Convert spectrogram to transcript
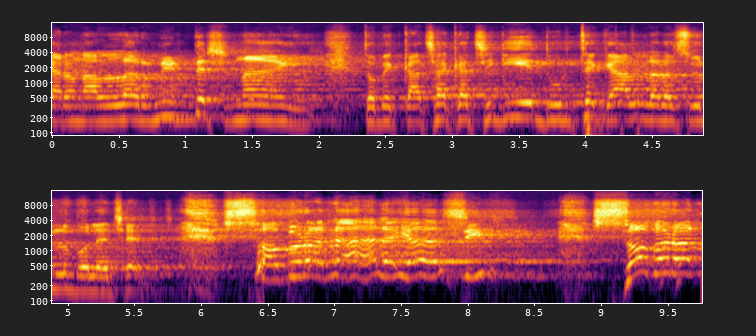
কারণ আল্লাহর নির্দেশ নাই। তবে কাছাকাছি গিয়ে দূর থেকে আল্লাহ রসুল বলেছেন, সবরান আলাইয়াসির সবরান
